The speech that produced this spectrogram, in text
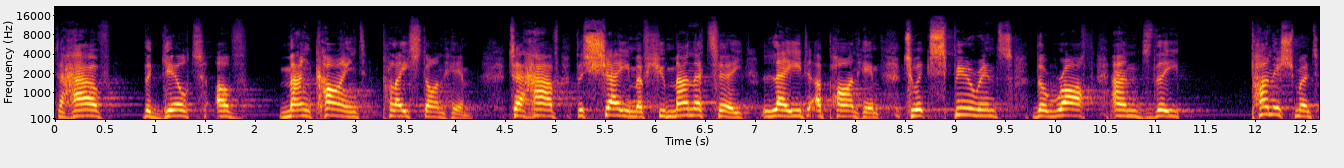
To have the guilt of mankind placed on him, to have the shame of humanity laid upon him, to experience the wrath and the punishment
